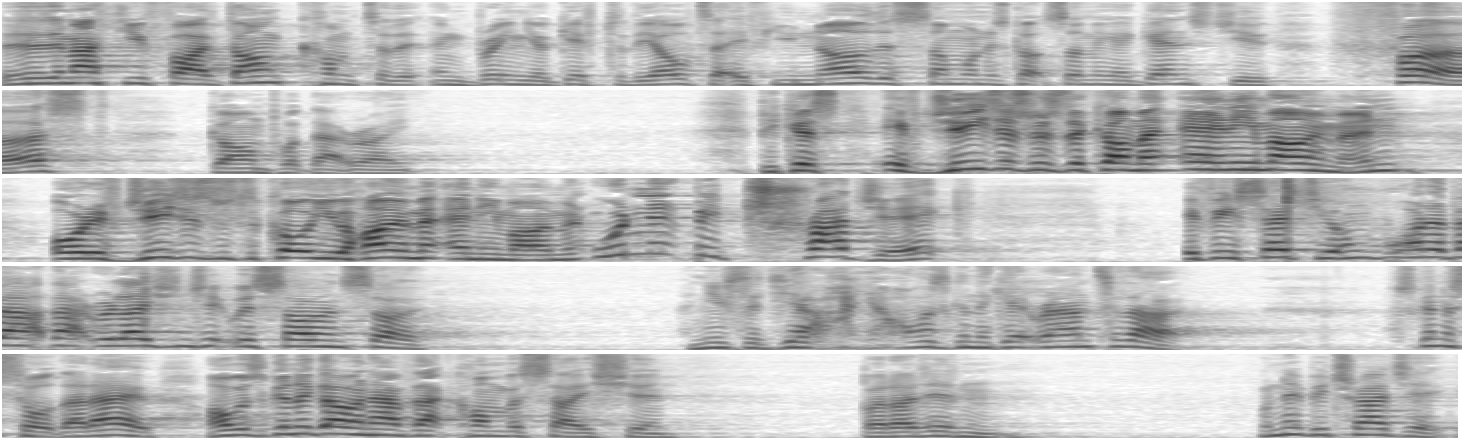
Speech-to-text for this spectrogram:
So this is in Matthew 5, don't come to the, and bring your gift to the altar. If you know there's someone who's got something against you, first go and put that right. Because if Jesus was to come at any moment, or if Jesus was to call you home at any moment, wouldn't it be tragic if he said to you, and What about that relationship with so and so? And you said, Yeah, I was going to get around to that. I was going to sort that out. I was going to go and have that conversation, but I didn't. Wouldn't it be tragic?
